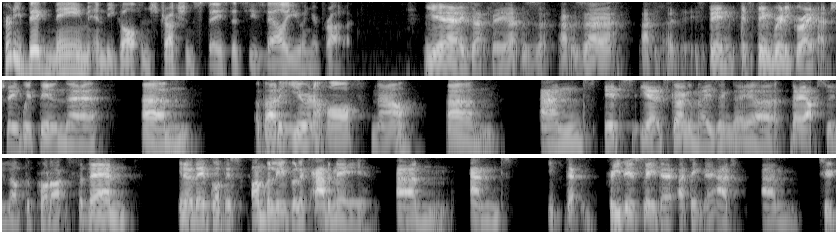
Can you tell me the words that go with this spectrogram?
pretty big name in the golf instruction space that sees value in your product. Yeah, exactly. That was that was uh, it's been it's been really great actually. We've been in there um, about a year and a half now, um, and it's yeah, it's going amazing. They uh, they absolutely love the product. For them, you know, they've got this unbelievable academy, um, and previously, that I think they had um, two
